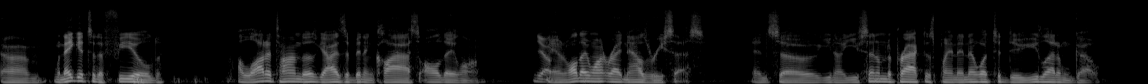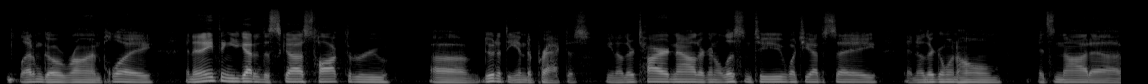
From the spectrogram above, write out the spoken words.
um, when they get to the field, a lot of time those guys have been in class all day long. Yeah. And all they want right now is recess. And so, you know, you send them to practice plan. They know what to do. You let them go. Let them go run, play. And then anything you got to discuss, talk through, um, do it at the end of practice. You know, they're tired now. They're going to listen to you, what you have to say. They know they're going home. It's not, uh,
